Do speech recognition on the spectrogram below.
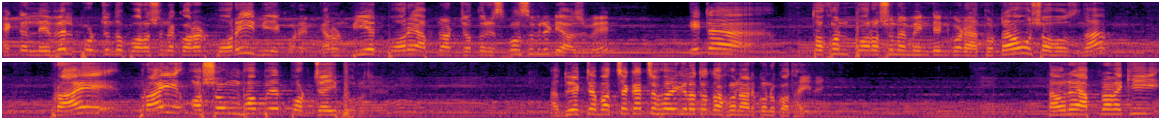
একটা লেভেল পর্যন্ত পড়াশোনা করার পরেই বিয়ে করেন। কারণ বিয়ের পরে আপনার যত রেসপন্সিবিলিটি আসবে, এটা তখন পড়াশোনা মেনটেন করা এতটাও সহজ না, প্রায় প্রায় অসম্ভবের পর্যায়ে পড়ে যায়। আর দু একটা বাচ্চা কাচ্চা হয়ে গেলে তো তখন আর কোনো কথাই নেই। তাহলে আপনারা কি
